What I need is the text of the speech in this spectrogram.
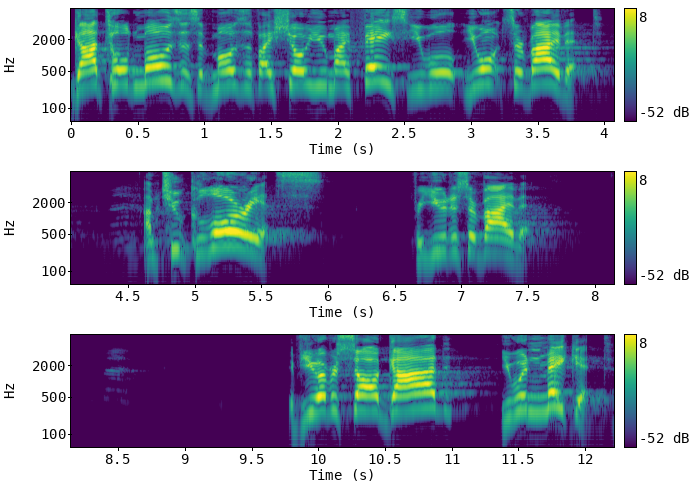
God told Moses, if Moses, if I show you my face, you will you won't survive it. I'm too glorious for you to survive it. If you ever saw God, you wouldn't make it.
